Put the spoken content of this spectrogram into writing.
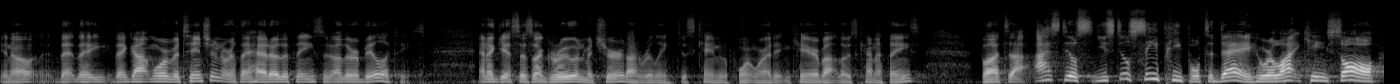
You know, that they, they got more of attention or if they had other things and other abilities. And I guess as I grew and matured, I really just came to the point where I didn't care about those kind of things. But uh, I still, you still see people today who are like King Saul,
